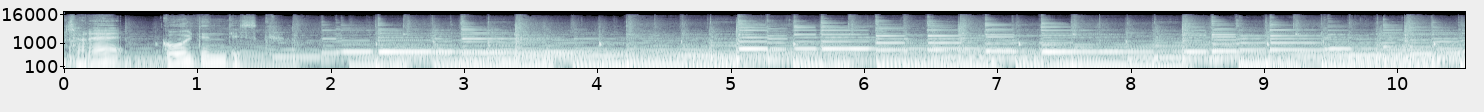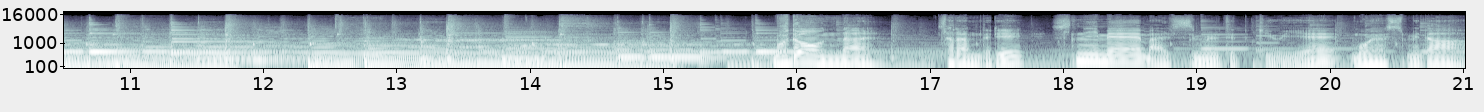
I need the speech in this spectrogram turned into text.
김현철의 골든 디스크. 무더운 날 사람들이 스님의 말씀을 듣기 위해 모였습니다.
